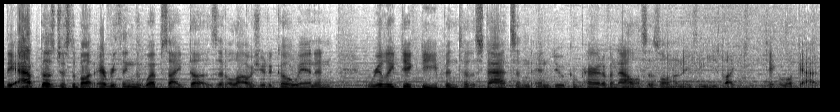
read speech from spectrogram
The app does just about everything the website does. It allows you to go in and really dig deep into the stats and, and do comparative analysis on anything you'd like to take a look at.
